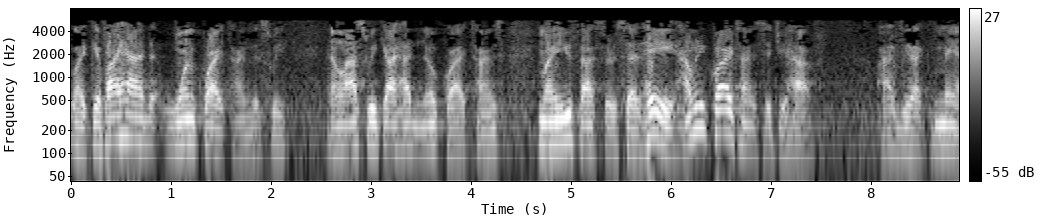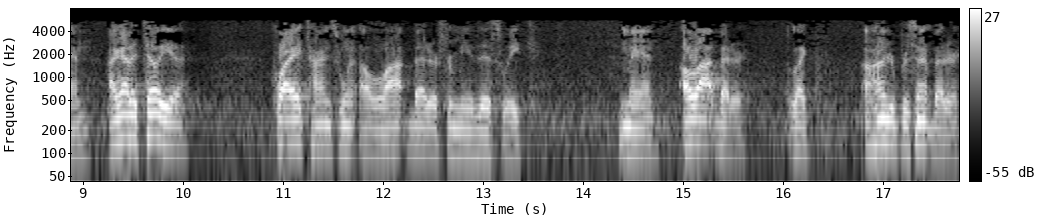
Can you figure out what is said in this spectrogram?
like if I had one quiet time this week, and last week I had no quiet times, my youth pastor said, hey, how many quiet times did you have? I'd be like, man, I gotta tell you, quiet times went a lot better for me this week. Man, a lot better. Like, a hundred percent better.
